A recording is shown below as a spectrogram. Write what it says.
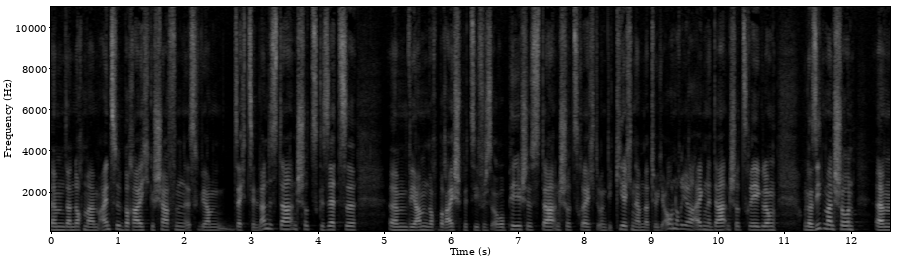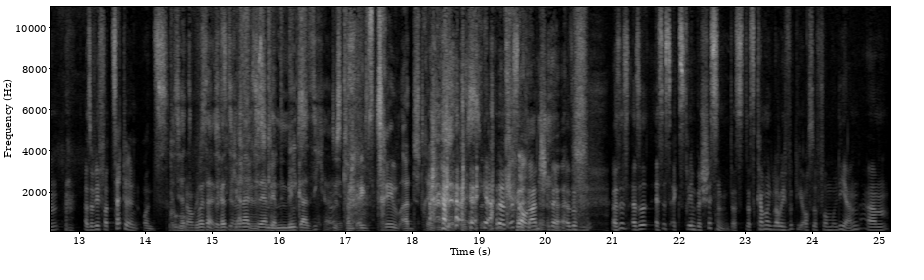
ähm, dann nochmal im Einzelbereich geschaffen. Es, wir haben 16 Landesdatenschutzgesetze. Ähm, wir haben noch bereichsspezifisches europäisches Datenschutzrecht und die Kirchen haben natürlich auch noch ihre eigene Datenschutzregelung. Und da sieht man schon, ähm, also wir verzetteln uns. Das, hört, ich, das hört sich an, als wären wir mega sicher. Das klingt extrem anstrengend. ja, das ist auch anstrengend. Also es ist, also, es ist extrem beschissen. Das, das kann man, glaube ich, wirklich auch so formulieren. Ähm,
